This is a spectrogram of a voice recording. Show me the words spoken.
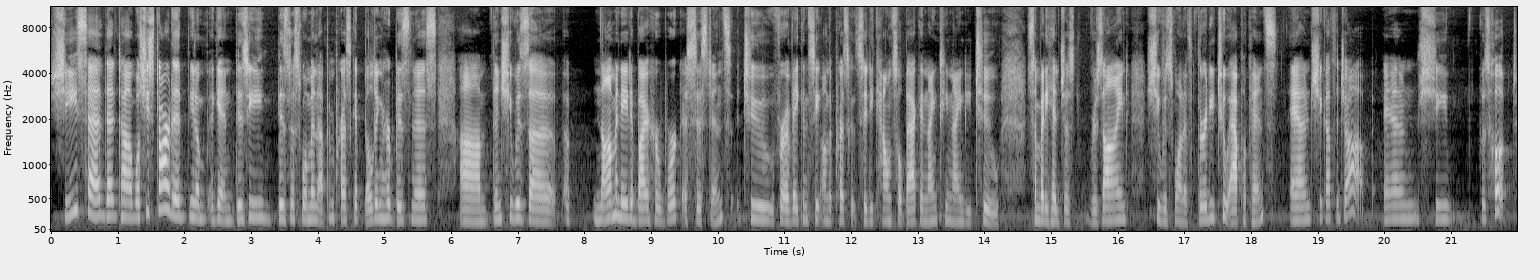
She said that, uh, well, she started, you know, again, busy businesswoman up in Prescott, building her business. Um, then she was a, a nominated by her work assistants to for a vacancy on the Prescott City Council back in 1992. Somebody had just resigned. She was one of 32 applicants, and she got the job. And she was hooked,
